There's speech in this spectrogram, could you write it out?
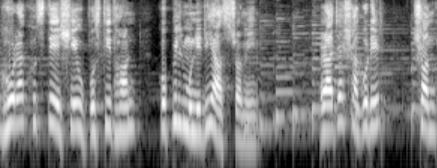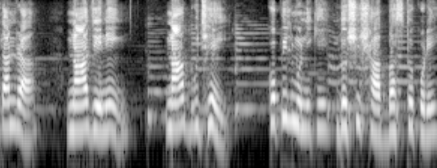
ঘোড়া খুঁজতে এসে উপস্থিত হন কপিল মুনিরই আশ্রমে। রাজা সাগরের সন্তানরা না জেনেই, না বুঝেই কপিল মুনিকে দোষী সাব্যস্ত করে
